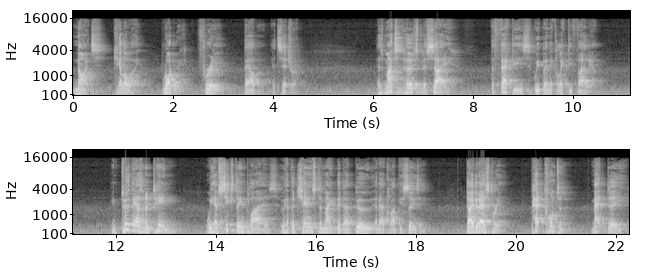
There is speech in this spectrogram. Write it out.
Knights, Kellaway, Broderick, Free, Bowden, etc. As much as it hurts me to say, the fact is we've been a collective failure. In 2010, we have 16 players who have the chance to make their debut at our club this season. David Astbury, Pat Conton, Matt Dea,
